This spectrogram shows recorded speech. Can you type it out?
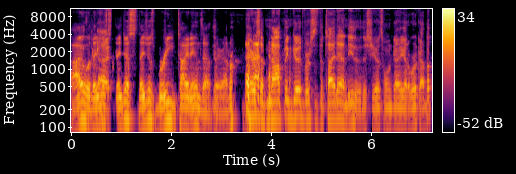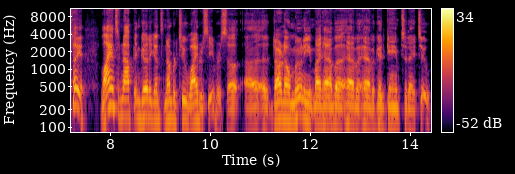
Iowa, they guy. just they just they just breed tight ends out there. I don't. Bears have not been good versus the tight end either this year. That's one guy you got to work on. But I'll tell you, Lions have not been good against number two wide receivers. So uh, Darnell Mooney might have a have a have a good game today too.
